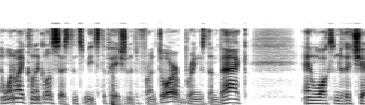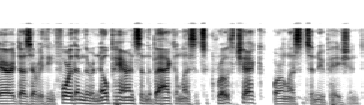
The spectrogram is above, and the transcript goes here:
And one of my clinical assistants meets the patient at the front door, brings them back, and walks them to the chair, does everything for them. There are no parents in the back unless it's a growth check or unless it's a new patient.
